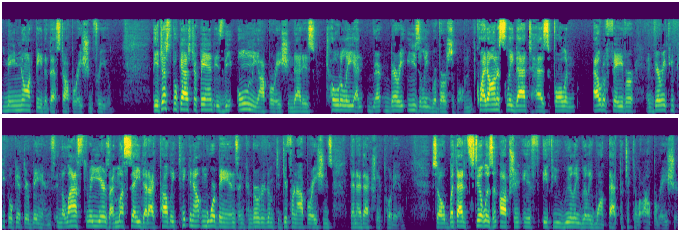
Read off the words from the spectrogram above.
may not be the best operation for you. The adjustable gastric band is the only operation that is totally and very easily reversible. Quite honestly, that has fallen out of favor and very few people get their bands. In the last three years, I must say that I've probably taken out more bands and converted them to different operations than I've actually put in. So, but that still is an option if, if you really, really want that particular operation.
